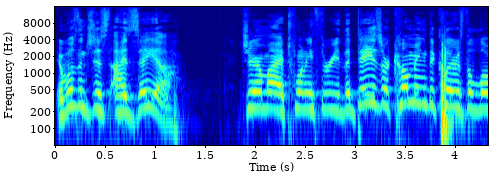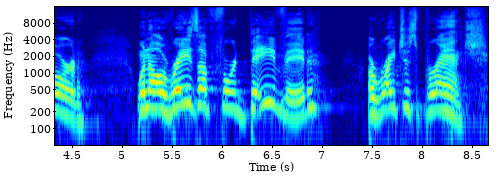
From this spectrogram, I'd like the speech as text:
It wasn't just Isaiah. Jeremiah 23 The days are coming, declares the Lord, when I'll raise up for David a righteous branch,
